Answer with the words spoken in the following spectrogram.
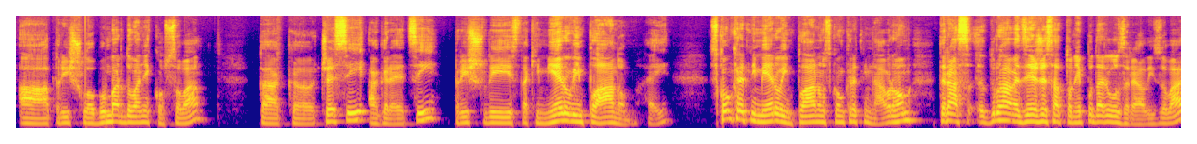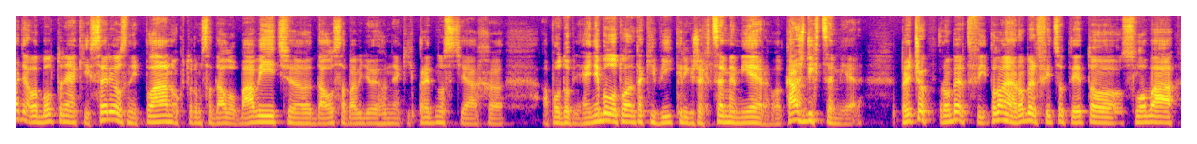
a prišlo bombardovanie Kosova, tak e, Česi a Gréci prišli s takým mierovým plánom. Hej? s konkrétnym mierovým plánom, s konkrétnym návrhom. Teraz e, druhá vec je, že sa to nepodarilo zrealizovať, ale bol to nejaký seriózny plán, o ktorom sa dalo baviť, e, dalo sa baviť o jeho nejakých prednostiach a podobne. Hej, nebolo to len taký výkrik, že chceme mier. Každý chce mier. Prečo Robert, podľa mňa Robert Fico tieto slova,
